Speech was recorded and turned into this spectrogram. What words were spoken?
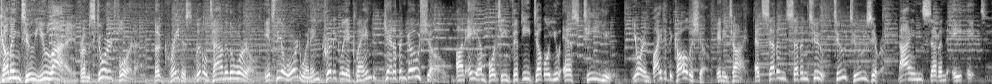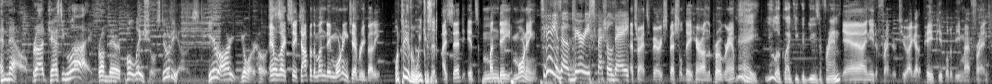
Coming to you live from Stuart, Florida, the greatest little town in the world. It's the award winning, critically acclaimed Get Up and Go show on AM 1450 WSTU. You're invited to call the show anytime at 772 220 9788. And now, broadcasting live from their palatial studios, here are your hosts. And we'd like to say top of the Monday morning to everybody. What day of the week is it? I said it's Monday morning. Today is a very special day. That's right. It's a very special day here on the program. Hey, you look like you could use a friend. Yeah, I need a friend or two. I got to pay people to be my friend.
